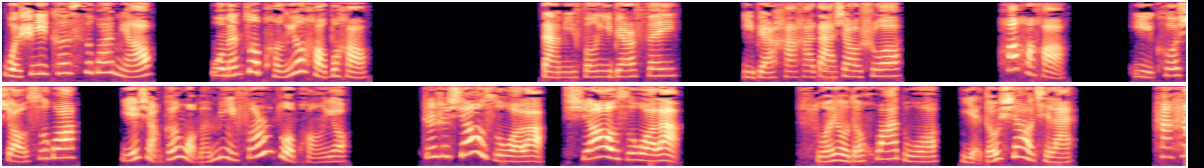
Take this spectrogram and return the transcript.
我是一颗丝瓜苗，我们做朋友好不好？”大蜜蜂一边飞，一边哈哈大笑说。哈哈哈！一颗小丝瓜也想跟我们蜜蜂做朋友，真是笑死我了！笑死我了！所有的花朵也都笑起来，哈哈！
